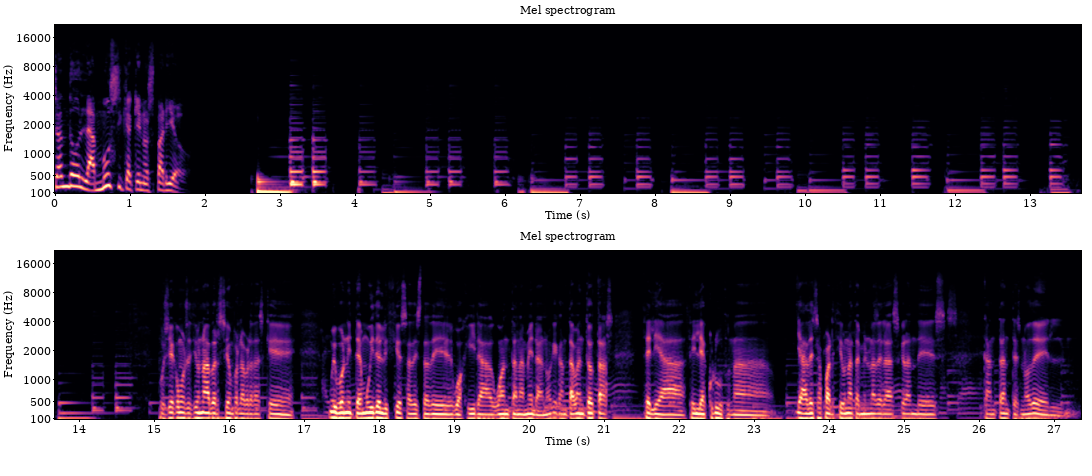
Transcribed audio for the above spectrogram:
Escuchando la música que nos parió. Pues ya como os decía, una versión, pues la verdad es que muy bonita y muy deliciosa de esta del Guajira Guantanamera, ¿no? Que cantaba entre otras Celia, Celia Cruz, una ya desapareció una también una de las grandes cantantes, ¿no? Del,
